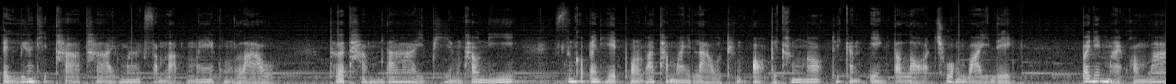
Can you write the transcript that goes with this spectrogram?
เป็นเรื่องที่ท้าทายมากสำหรับแม่ของเรา เธอทำได้เพียงเท่านี้ซึ่งก็เป็นเหตุผลว่าทำไมเราถึงออกไปข้างนอกด้วยกันเองตลอดช่วงวัยเด็ก ไม่ได้หมายความว่า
